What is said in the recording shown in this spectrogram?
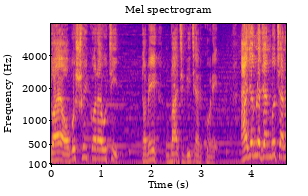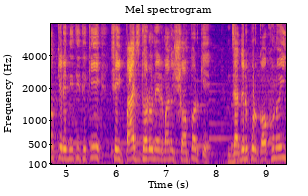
দয়া অবশ্যই করা উচিত। তবে বাজ বিচার করে। আজ আমরা জানব চাণক্যের নীতি থেকে সেই পাঁচ ধরনের মানুষ সম্পর্কে, যাদের উপর কখনোই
